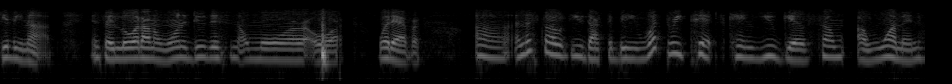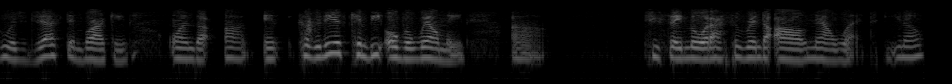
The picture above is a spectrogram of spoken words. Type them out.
giving up and say, Lord, I don't want to do this no more or whatever. Uh, and let's start with you, Dr. B. What three tips can you give some a woman who is just embarking on the uh, because it is can be overwhelming uh, to say, Lord, I surrender all. Now what? You know?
